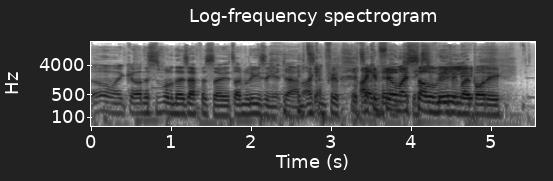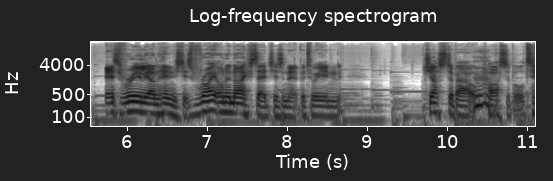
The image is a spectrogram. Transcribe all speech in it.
Oh my god, this is one of those episodes. I'm losing it, Dan. I can feel I can feel my soul leaving my body. It's really unhinged. It's right on a knife's edge, isn't it? Between just about passable to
